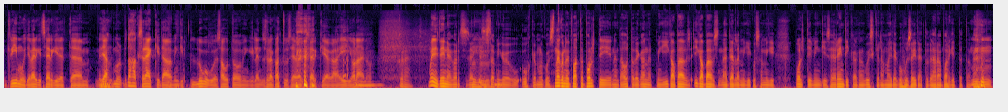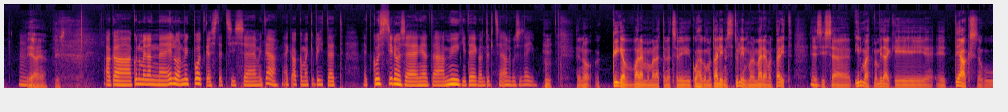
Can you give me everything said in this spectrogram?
kriimud ja värgid-särgid, et ähm, jah mm., ma tahaks rääkida mingit lugu, kuidas auto mingi lendas üle katuse ja värk-särki, aga ei ole noh. kurat mõni teine kord siis äkki mm, -hmm. siis saab mingi uhkem lugu, sest nagu nüüd vaata Bolti nende autodega on, et mingi iga päev, iga päev näed jälle mingi, kus on mingi Bolti mingi see rendikaga on kuskile, ma ei tea, kuhu sõidetud ja ära pargitatud mm. -hmm. Mm -hmm. ja, jah, just. aga kuna meil on äh, Elu on müük podcast, et siis äh, ma ei tea, äkki hakkame äkki pihta, et, et kust sinu see nii-öelda müügiteekond üldse alguse sai hmm.? no kõige varem ma mäletan, et see oli kohe, kui ma Tallinnasse tulin, ma olen Märjamaalt pärit mm. ja siis äh, ilma, et ma midagi teaks nagu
